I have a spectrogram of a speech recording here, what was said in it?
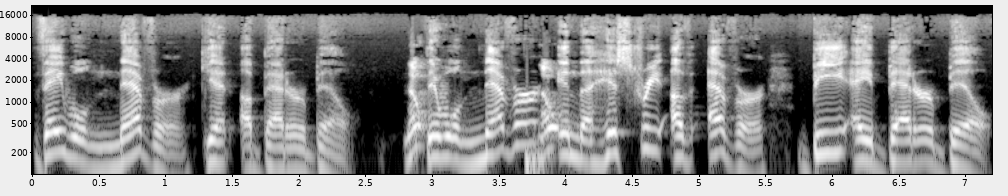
they will never get a better bill? Nope. There will never nope. in the history of ever be a better bill.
